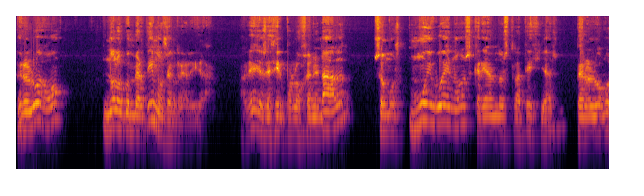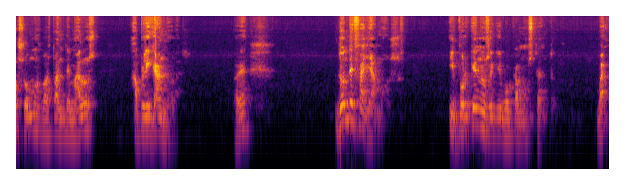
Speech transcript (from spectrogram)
Pero luego no lo convertimos en realidad. ¿vale? Es decir, por lo general, somos muy buenos creando estrategias, pero luego somos bastante malos aplicándolas. ¿Dónde fallamos? ¿Y por qué nos equivocamos tanto? Bueno,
